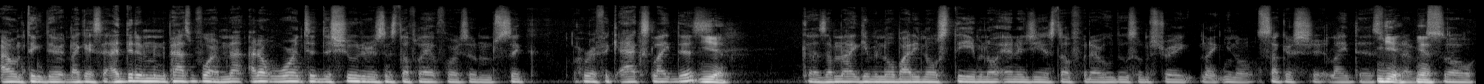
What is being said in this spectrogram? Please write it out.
I don't think they're like I said. I did them in the past before. I'm not. I don't warranted the shooters and stuff like that for some sick, horrific acts like this. Yeah. Because I'm not giving nobody no steam and no energy and stuff for that who do some straight like you know sucker shit like this. Yeah, whatever. yeah. So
